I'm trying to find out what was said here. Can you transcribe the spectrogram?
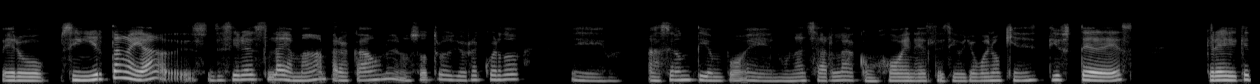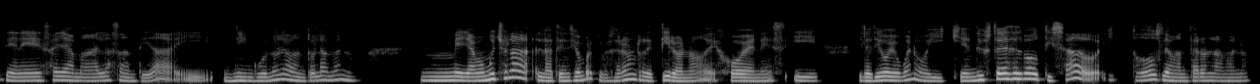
Pero sin ir tan allá, es decir, es la llamada para cada uno de nosotros. Yo recuerdo eh, hace un tiempo en una charla con jóvenes, les digo yo, bueno, ¿quiénes de ustedes cree que tiene esa llamada a la santidad y ninguno levantó la mano. Me llamó mucho la, atención porque pues era un retiro, ¿no? De jóvenes y, les digo yo, bueno, ¿y quién de ustedes es bautizado? Y todos levantaron la mano.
